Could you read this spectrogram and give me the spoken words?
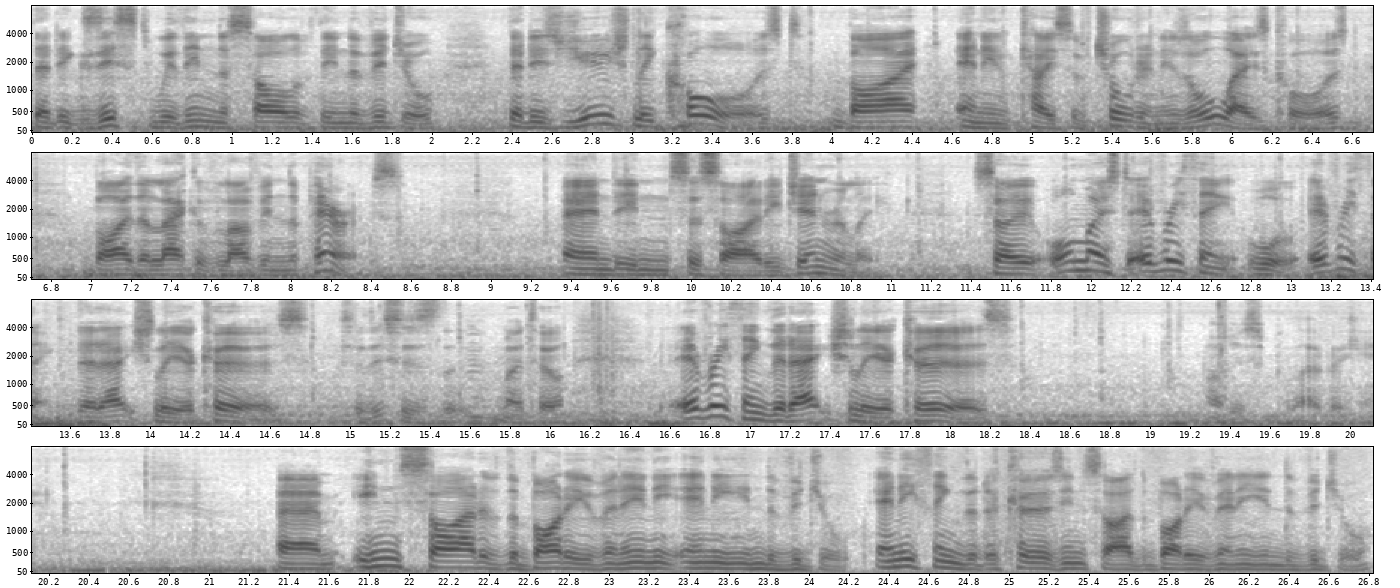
that exists within the soul of the individual that is usually caused by, and in case of children is always caused by the lack of love in the parents and in society generally. So almost everything, well, everything that actually occurs, so this is the mm-hmm. motel, everything that actually occurs, I'll just pull over here, um, inside of the body of an, any, any individual, anything that occurs inside the body of any individual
